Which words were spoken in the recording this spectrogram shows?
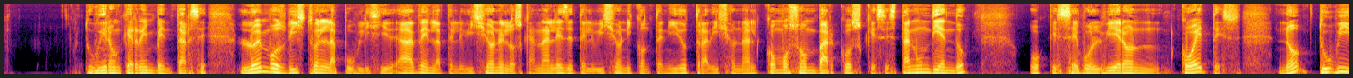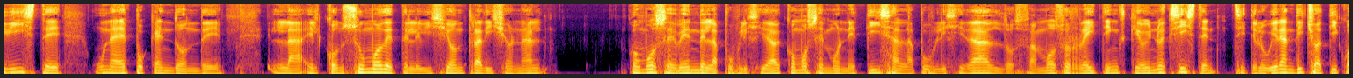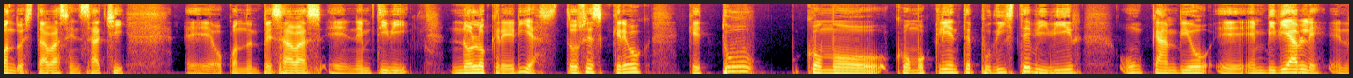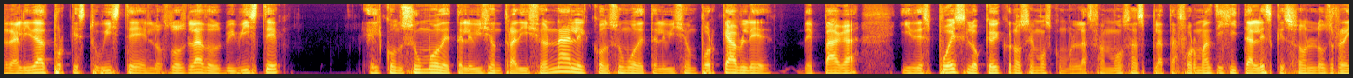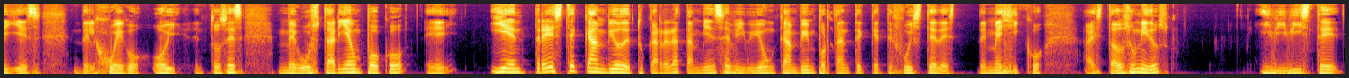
tuvieron que reinventarse. Lo hemos visto en la publicidad, en la televisión, en los canales de televisión y contenido tradicional, cómo son barcos que se están hundiendo o que se volvieron cohetes, ¿no? Tú viviste una época en donde el consumo de televisión tradicional, cómo se vende la publicidad, cómo se monetiza la publicidad, los famosos ratings que hoy no existen. Si te lo hubieran dicho a ti cuando estabas en Sachi eh, o cuando empezabas en MTV, no lo creerías. Entonces creo que tú como, como cliente pudiste vivir un cambio eh, envidiable en realidad porque estuviste en los dos lados, viviste el consumo de televisión tradicional, el consumo de televisión por cable de paga y después lo que hoy conocemos como las famosas plataformas digitales que son los reyes del juego hoy. Entonces me gustaría un poco eh, y entre este cambio de tu carrera también se vivió un cambio importante que te fuiste de, de México a Estados Unidos y viviste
